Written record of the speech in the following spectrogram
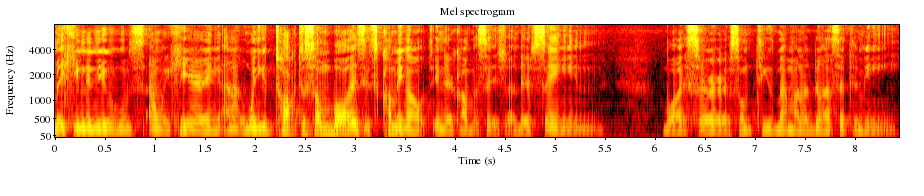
making the news and we're hearing, and when you talk to some boys, it's coming out in their conversation. They're saying, "Boy, sir, some things my mother do and said to me."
